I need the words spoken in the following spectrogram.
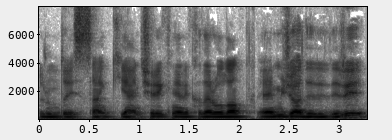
durumdayız sanki. Yani çeyrek finale kadar olan e, mücadeleleri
